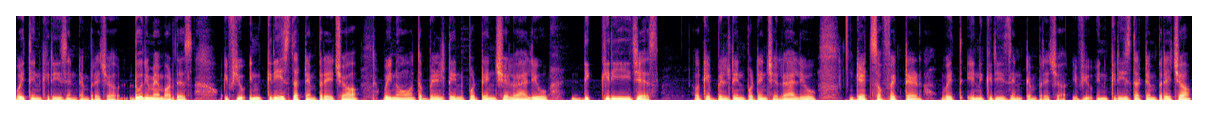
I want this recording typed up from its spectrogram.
with increase in temperature. Do remember this. If you increase the temperature we know the built-in potential value decreases. Okay built-in potential value gets affected with increase in temperature. If you increase the temperature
